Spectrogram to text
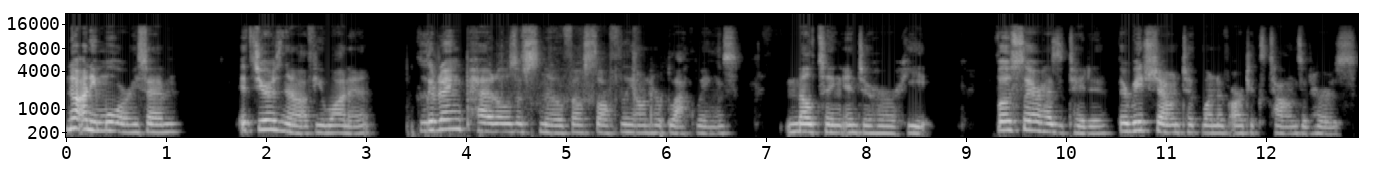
Not any more, he said. It's yours now if you want it. Glittering petals of snow fell softly on her black wings, melting into her heat. Foeslayer hesitated, then reached out and took one of Arctic's talons in hers.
